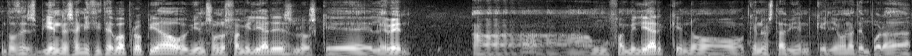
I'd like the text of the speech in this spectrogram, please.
Entonces, bien esa iniciativa propia o bien son los familiares los que le ven a un familiar que no, que no está bien, que lleva una temporada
